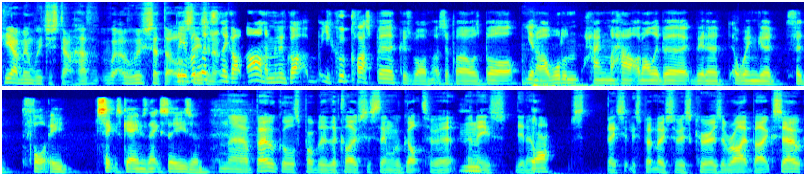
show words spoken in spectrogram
Yeah, I mean, we just don't have. We've said that all we've season. literally got on. I mean, we've got. You could class Burke as one, I suppose, but you know, I wouldn't hang my hat on Ollie Burke being a, a winger for forty six games next season. No, Bogle's probably the closest thing we've got to it, mm. and he's you know yeah. basically spent most of his career as a right back. So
